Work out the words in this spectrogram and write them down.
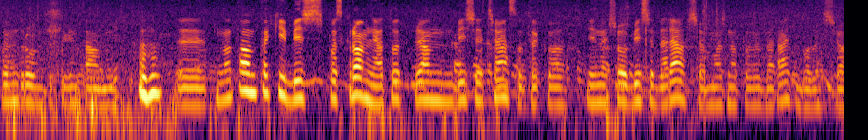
своїм другом, тільки він там. Угу. Е, ну там такі більш поскромні, а тут прям більше часу такого. І знайшов більше дерев, щоб можна повибирати було з чого.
